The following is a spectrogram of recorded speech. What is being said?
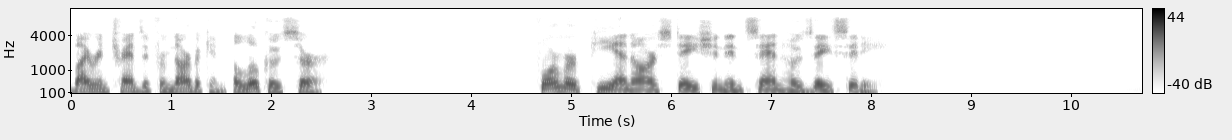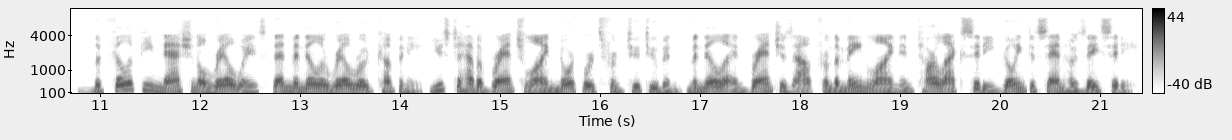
Viron Transit from Narvacan, Ilocos Sur Former PNR station in San Jose City the Philippine National Railways then Manila Railroad Company used to have a branch line northwards from Tutuban, Manila and branches out from the main line in Tarlac City going to San Jose City.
